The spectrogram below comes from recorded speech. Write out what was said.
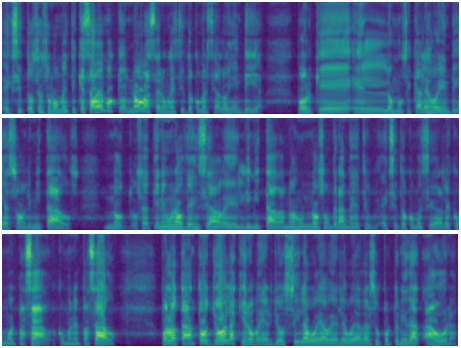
exitosa en su momento y que sabemos que no va a ser un éxito comercial hoy en día, porque los musicales hoy en día son limitados no, o sea, tienen una audiencia eh, limitada, no, es no son grandes éxitos comerciales como el pasado, como en el pasado. Por lo tanto, yo la quiero ver, yo sí la voy a ver, le voy a dar su oportunidad ahora.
